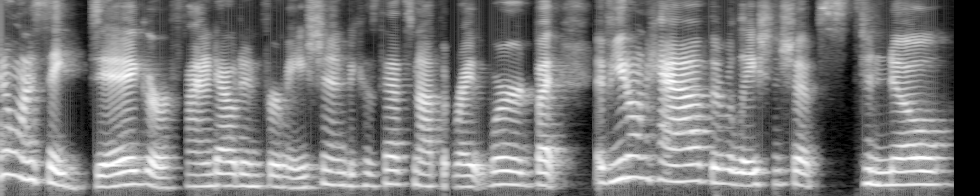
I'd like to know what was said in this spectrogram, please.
don't want to say dig or find out information because that's not the right word. But if you don't have the relationships to know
